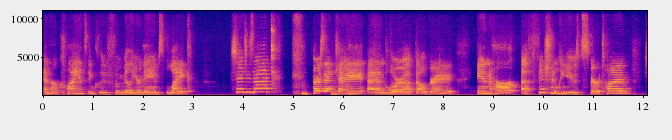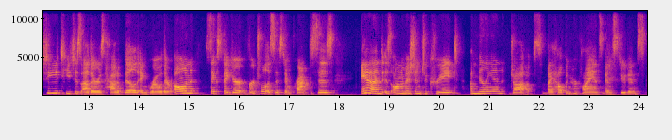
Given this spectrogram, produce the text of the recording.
and her clients include familiar names like Shanti Zach, Tarzan Kay, and Laura Belgray. In her efficiently used spare time, she teaches others how to build and grow their own six figure virtual assistant practices and is on a mission to create a million jobs by helping her clients and students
